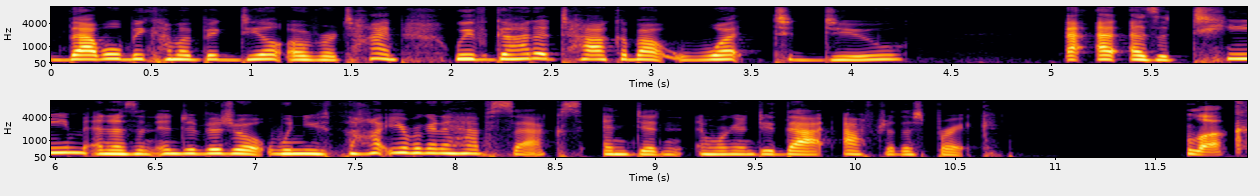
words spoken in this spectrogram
that will become a big deal over time we've got to talk about what to do a- as a team and as an individual when you thought you were going to have sex and didn't and we're going to do that after this break Look,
